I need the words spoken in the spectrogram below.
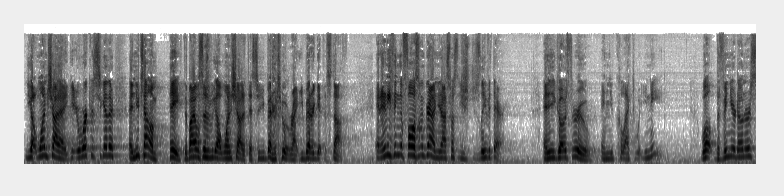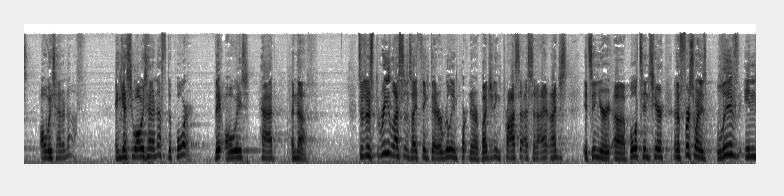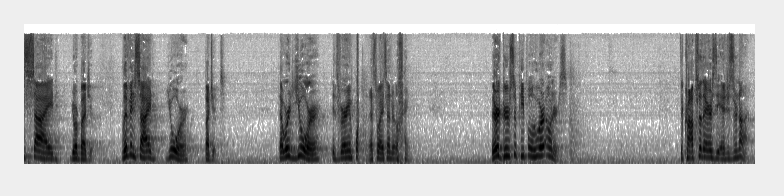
You got one shot at it. Get your workers together and you tell them, hey, the Bible says we got one shot at this, so you better do it right. You better get the stuff. And anything that falls on the ground, you're not supposed to, you just leave it there. And then you go through and you collect what you need. Well, the vineyard owners, always had enough. And guess who always had enough? The poor. They always had enough. So there's three lessons I think that are really important in our budgeting process, and I, and I just, it's in your uh, bulletins here. And the first one is live inside your budget. Live inside your budget. That word your is very important. That's why it's underlined. There are groups of people who are owners. The crops are theirs, the edges are not.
